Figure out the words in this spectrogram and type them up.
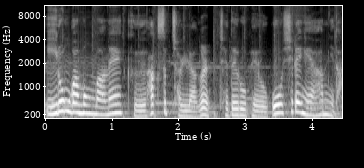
이론 과목만의 그 학습 전략을 제대로 배우고 실행해야 합니다.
